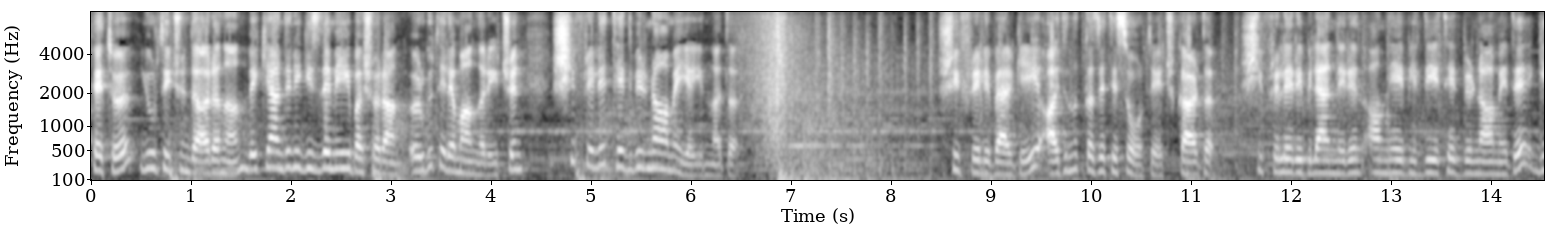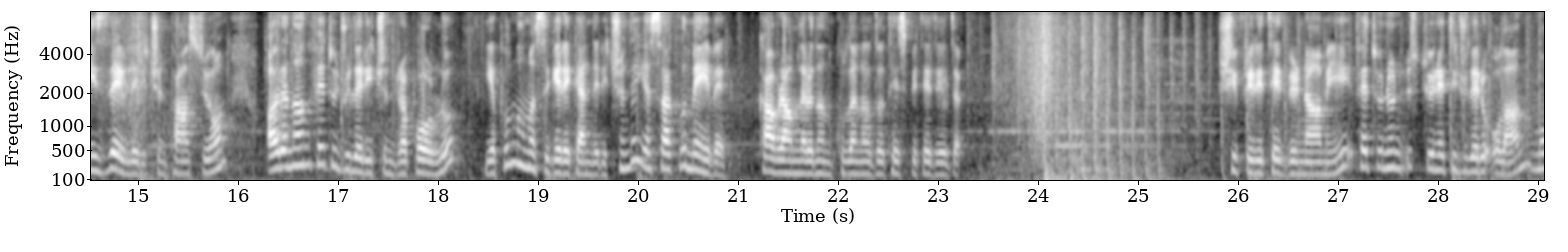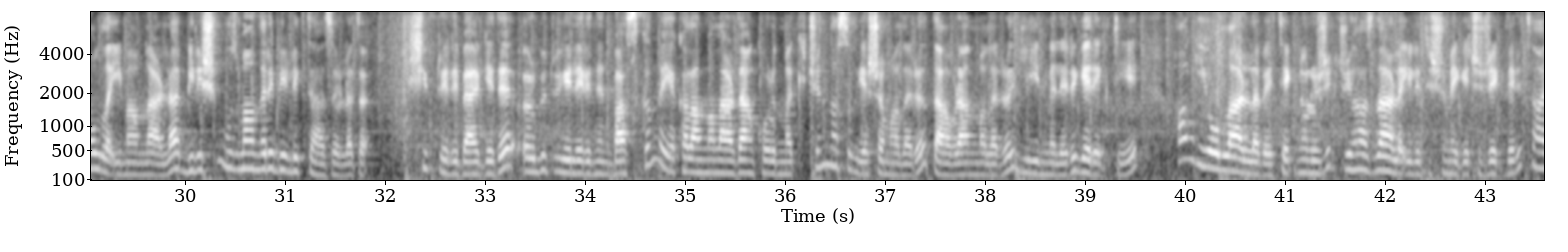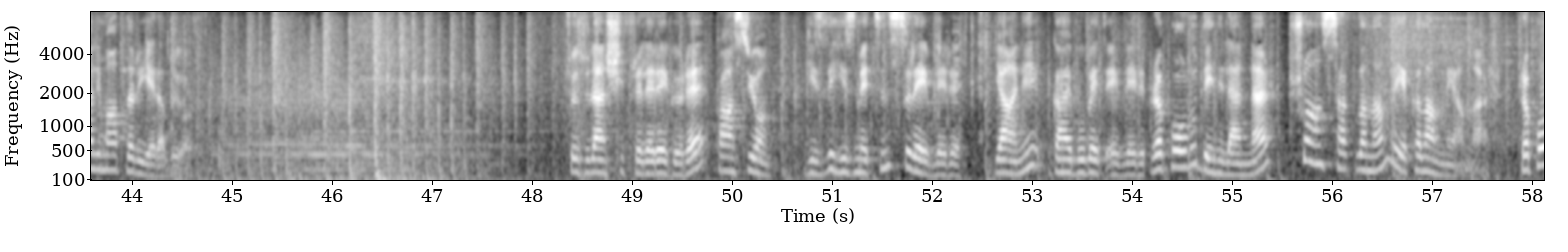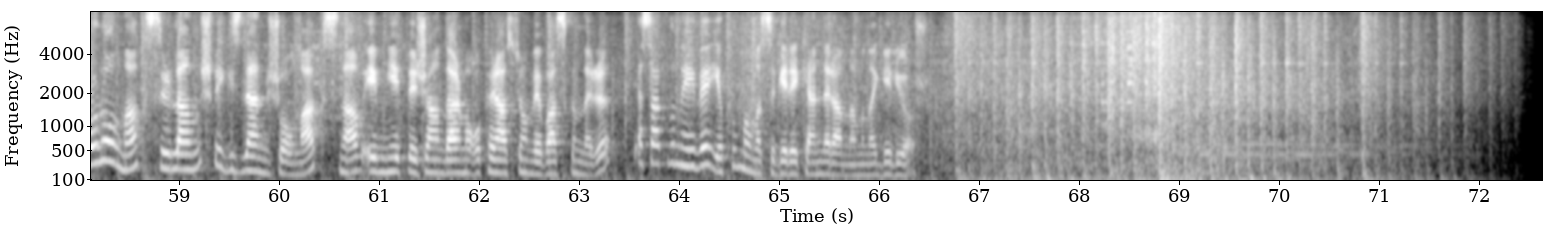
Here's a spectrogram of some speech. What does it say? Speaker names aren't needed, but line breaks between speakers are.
FETÖ, yurt içinde aranan ve kendini gizlemeyi başaran örgüt elemanları için şifreli tedbirname yayınladı. Şifreli belgeyi Aydınlık Gazetesi ortaya çıkardı. Şifreleri bilenlerin anlayabildiği tedbirnamede gizli evler için pansiyon, aranan FETÖ'cüler için raporlu, yapılmaması gerekenler için de yasaklı meyve kavramlarının kullanıldığı tespit edildi. Şifreli tedbirnameyi FETÖ'nün üst yöneticileri olan Molla imamlarla bilişim uzmanları birlikte hazırladı. Şifreli belgede örgüt üyelerinin baskın ve yakalanmalardan korunmak için nasıl yaşamaları, davranmaları, giyinmeleri gerektiği, hangi yollarla ve teknolojik cihazlarla iletişime geçecekleri talimatları yer alıyor. Çözülen şifrelere göre pansiyon, gizli hizmetin sır evleri yani gaybubet evleri, raporlu denilenler şu an saklanan ve yakalanmayanlar. Raporlu olmak, sırlanmış ve gizlenmiş olmak, sınav, emniyet ve jandarma operasyon ve baskınları, yasaklı meyve yapılmaması gerekenler anlamına geliyor.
